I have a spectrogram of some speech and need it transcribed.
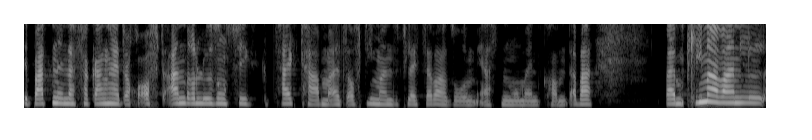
Debatten in der Vergangenheit auch oft andere Lösungswege gezeigt haben, als auf die man vielleicht selber so im ersten Moment kommt. Aber beim Klimawandel,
